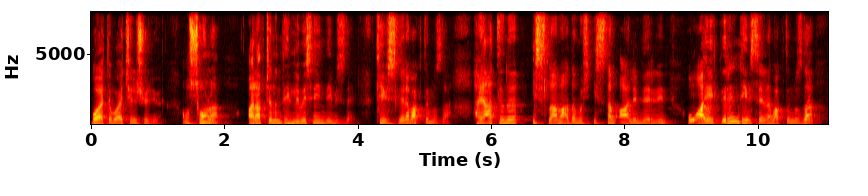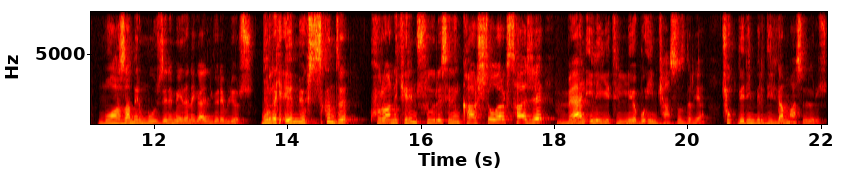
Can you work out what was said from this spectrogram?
bu ayette bu ayet çelişiyor diyor. Ama sonra Arapçanın derinlemesine indiğimizde, tefsirlere baktığımızda, hayatını İslam'a adamış İslam alimlerinin o ayetlerin tefsirlerine baktığımızda muazzam bir mucizenin meydana geldiğini görebiliyoruz. Buradaki en büyük sıkıntı Kur'an-ı Kerim suresinin karşılığı olarak sadece meal ile yetiniliyor. Bu imkansızdır ya. Çok derin bir dilden bahsediyoruz.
